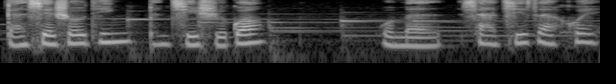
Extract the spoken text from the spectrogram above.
感谢收听本期时光，我们下期再会。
